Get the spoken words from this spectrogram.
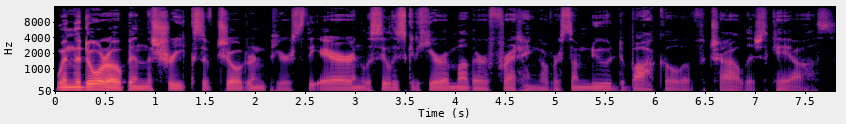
When the door opened, the shrieks of children pierced the air, and Lucilius could hear a mother fretting over some new debacle of childish chaos.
